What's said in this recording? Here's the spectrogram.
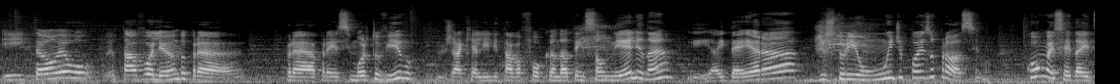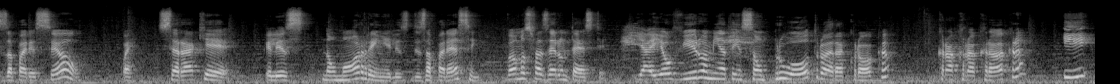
E Então eu, eu tava olhando pra, pra esse morto-vivo, já que a Lily tava focando a atenção nele, né? E a ideia era destruir um e depois o próximo. Como esse daí desapareceu, ué, será que eles não morrem, eles desaparecem? Vamos fazer um teste. E aí eu viro a minha atenção pro outro Aracroca, crocra crocra, e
